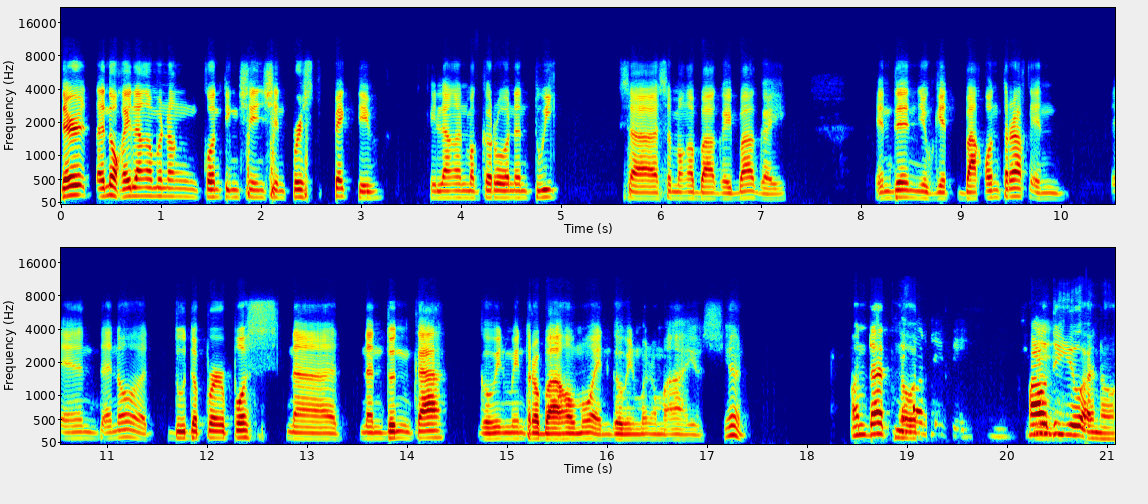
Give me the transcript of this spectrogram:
There, ano, kailangan mo ng konting change in perspective. Kailangan magkaroon ng tweak sa sa mga bagay-bagay. And then you get back on track and and ano, do the purpose na nandun ka, gawin mo yung trabaho mo and gawin mo ng maayos. Yun. On that note. How Mm. do you ano?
